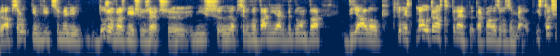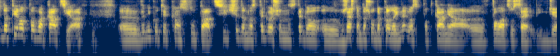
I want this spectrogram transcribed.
y, absolutnie w lipcu mieli dużo ważniejszych rzeczy niż y, obserwowanie, jak wygląda dialog, który jest mało transparentny, tak mało zrozumiały. W istocie dopiero po wakacjach w wyniku tych konsultacji 17-18 września doszło do kolejnego spotkania w Pałacu Serbii, gdzie,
